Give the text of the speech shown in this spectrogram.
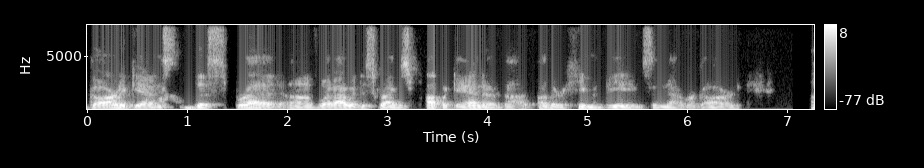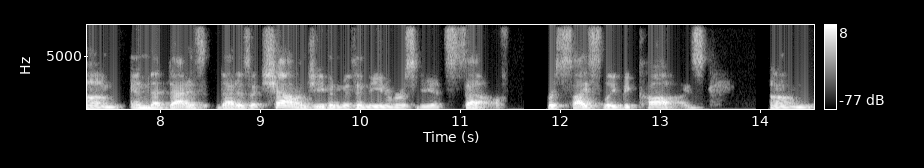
guard against the spread of what I would describe as propaganda about other human beings in that regard. Um, and that that is that is a challenge even within the university itself, precisely because um,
